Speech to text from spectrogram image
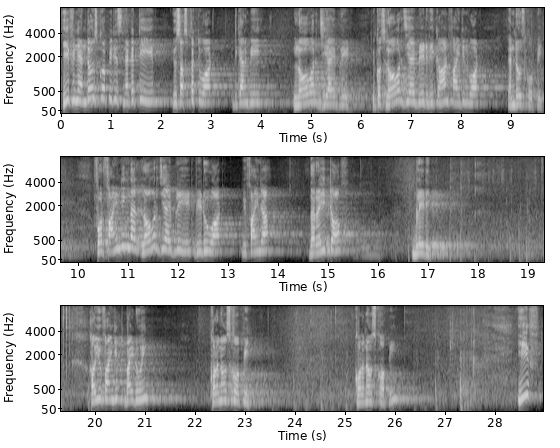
If in endoscopy it is negative, you suspect what? It can be lower GI bleed. Because lower GI bleed we can't find in what? Endoscopy. For finding the lower GI bleed, we do what? We find a, the rate of bleeding. How you find it? By doing colonoscopy. Colonoscopy. If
